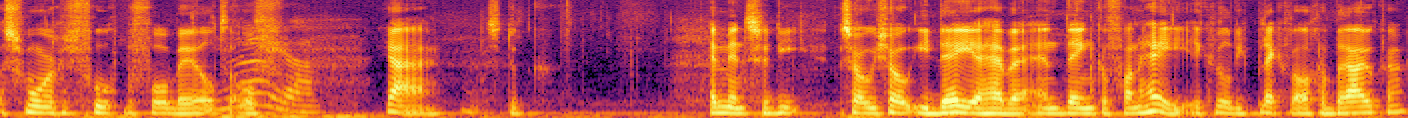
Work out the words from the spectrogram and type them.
s morgens vroeg bijvoorbeeld. of ja. ja, dat is natuurlijk... En mensen die sowieso ideeën hebben en denken van... hé, hey, ik wil die plek wel gebruiken.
